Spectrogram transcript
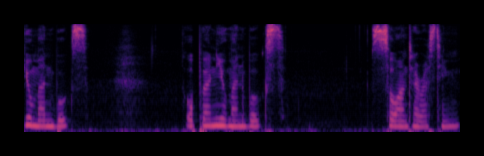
human books, open human books. So interesting.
